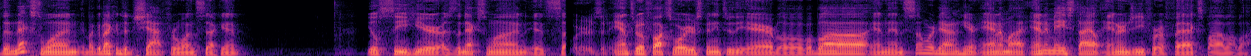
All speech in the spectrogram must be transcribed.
the next one, if I go back into chat for one second, you'll see here as the next one, it's, uh, where is it? Anthro Fox Warrior spinning through the air, blah, blah, blah, blah, blah. And then somewhere down here, anime, anime style energy for effects, blah, blah, blah.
